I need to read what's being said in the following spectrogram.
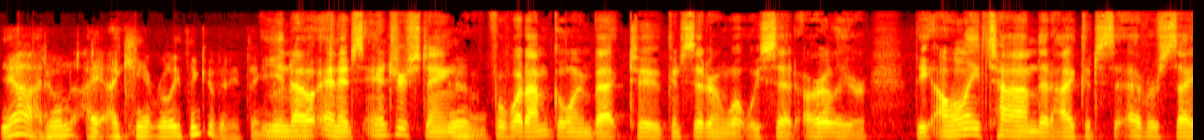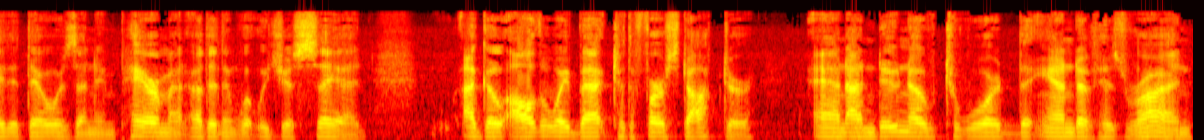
yeah, I don't. I, I can't really think of anything. You right know, and it's interesting Yeah. for what I'm going back to, considering what we said earlier. The only time that I could ever say that there was an impairment, other than what we just said, I go all the way back to the first Doctor, and I do know toward the end of his run,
